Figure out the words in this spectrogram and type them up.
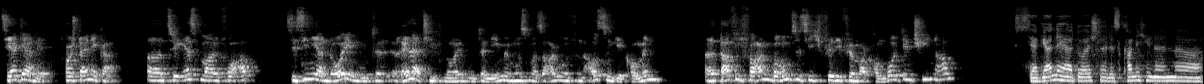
Sehr gerne. Frau Steinecker, äh, zuerst mal vorab. Sie sind ja neu im, relativ neu im Unternehmen, muss man sagen, und von außen gekommen. Äh, darf ich fragen, warum Sie sich für die Firma Commvault entschieden haben? Sehr gerne, Herr Deutschle. Das kann ich Ihnen äh,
